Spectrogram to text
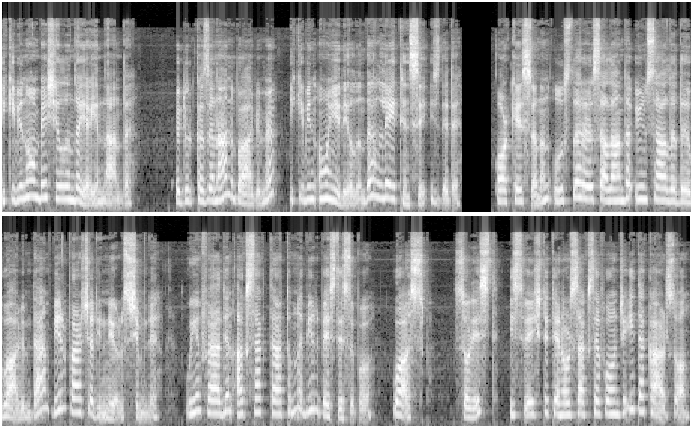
2015 yılında yayınlandı. Ödül kazanan bu albümü 2017 yılında Latency izledi. Orkestranın uluslararası alanda ün sağladığı bu albümden bir parça dinliyoruz şimdi. Winfeld'in aksak tartımlı bir bestesi bu. Wasp. Solist, İsveçli tenor saksafoncu Ida Karlsson.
